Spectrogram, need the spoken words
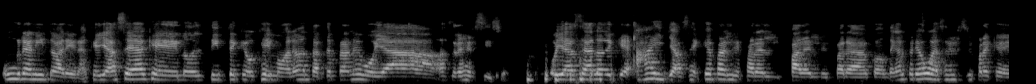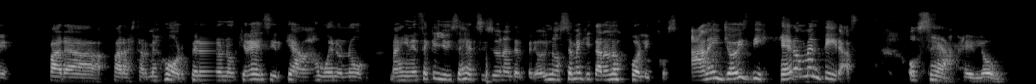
un granito de arena, que ya sea que lo del tip de que, ok, me voy a levantar temprano y voy a hacer ejercicio, o ya sea lo de que, ay, ya sé que para, el, para, el, para, el, para cuando tenga el periodo voy a hacer ejercicio para que para, para, estar mejor, pero no quiere decir que, ah, bueno, no. Imagínense que yo hice ejercicio durante el periodo y no se me quitaron los cólicos. Ana y Joyce dijeron mentiras. O sea, hello.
